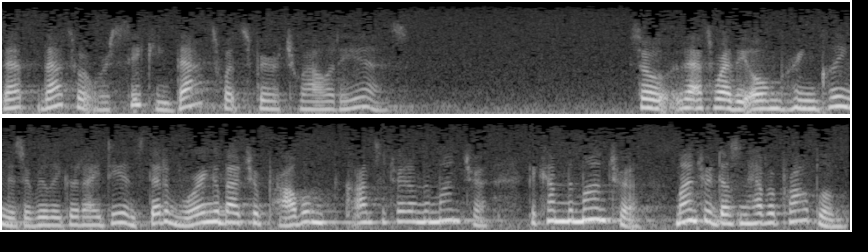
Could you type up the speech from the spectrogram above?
That, that's what we're seeking. That's what spirituality is. So that's why the Om Hring Kling is a really good idea. Instead of worrying about your problem, concentrate on the mantra. Become the mantra. Mantra doesn't have a problem.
